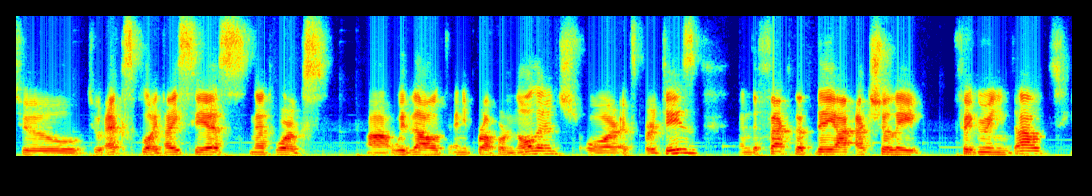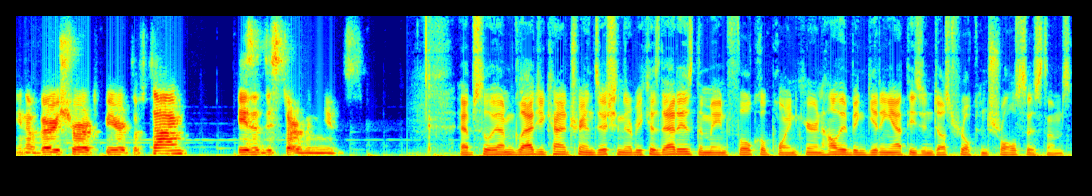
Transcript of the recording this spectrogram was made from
to to exploit ICS networks uh, without any proper knowledge or expertise, and the fact that they are actually figuring it out in a very short period of time is a disturbing news. Absolutely. I'm glad you kind of transitioned there because that is the main focal point here and how they've been getting at these industrial control systems.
